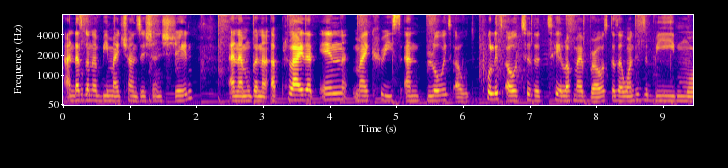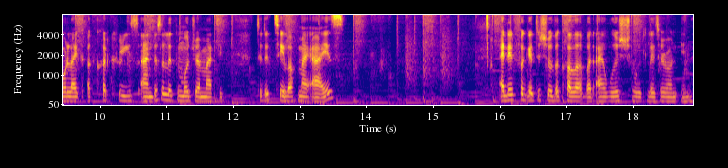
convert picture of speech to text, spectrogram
And that's gonna be my transition shade. And I'm gonna apply that in my crease and blow it out pull it out to the tail of my brows because I want it to be more like a cut crease and just a little more dramatic to the tail of my eyes. I did forget to show the color, but I will show it later on in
